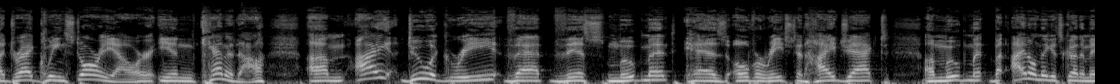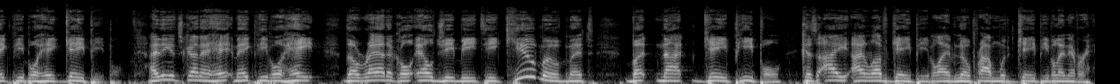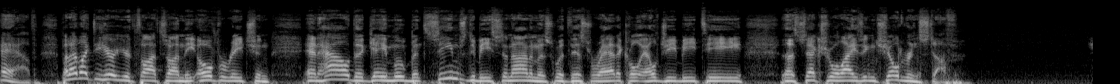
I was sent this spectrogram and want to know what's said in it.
drag queen story hour in Canada. Um, I do agree that this movement has overreached and hijacked a movement, but I don't think it's going to make people hate gay people. I think it's going to ha- make people hate the radical LGBTQ movement, but not gay people. Because I, I love gay people. I have no problem with gay people. I never have. But I'd like to hear your thoughts on the overreach and, and how the gay movement seems to be synonymous with this radical LGBT uh, sexualizing children stuff.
